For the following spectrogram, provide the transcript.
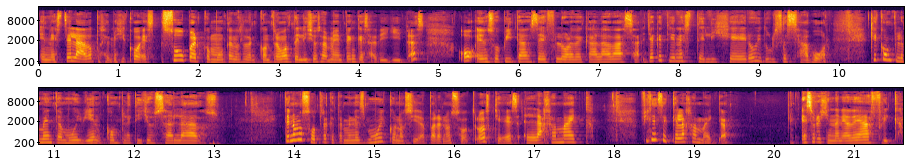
en este lado, pues en México es súper común que nos las encontremos deliciosamente en quesadillitas o en sopitas de flor de calabaza, ya que tiene este ligero y dulce sabor que complementa muy bien con platillos salados. Tenemos otra que también es muy conocida para nosotros, que es la jamaica. Fíjense que la jamaica es originaria de África,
